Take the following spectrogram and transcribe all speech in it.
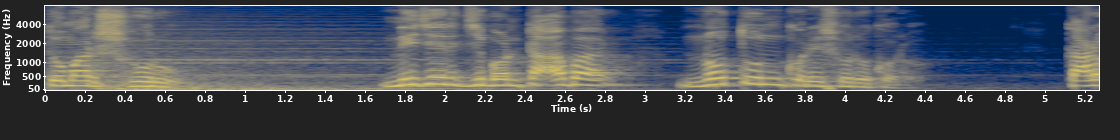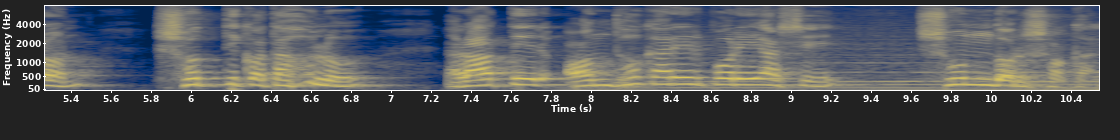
তোমার শুরু। নিজের জীবনটা আবার নতুন করে শুরু করো। কারণ সত্যি কথা হলো, রাতের অন্ধকারের পরে আসে সুন্দর সকাল।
